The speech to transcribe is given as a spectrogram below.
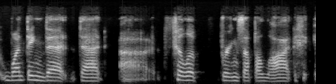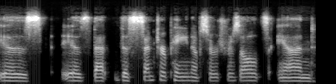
one thing that that uh, philip brings up a lot is is that the center pane of search results and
